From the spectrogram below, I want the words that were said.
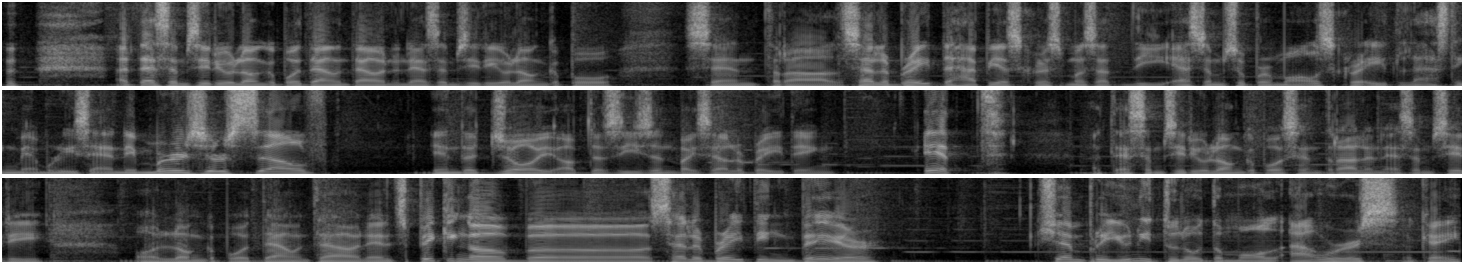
at SM City Olongapo Downtown and SM City Olongapo Central. Celebrate the happiest Christmas at the SM Supermalls. Create lasting memories and immerse yourself in the joy of the season by celebrating it at SM City Olongapo Central and SM City Olongapo Downtown. And speaking of uh, celebrating there, Siyempre, you need to know the mall hours, okay?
